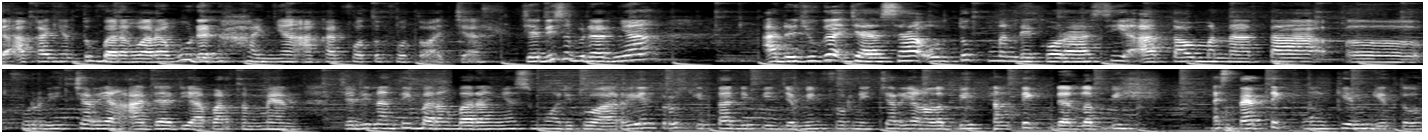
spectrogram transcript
gak akan nyentuh barang-barangmu dan hanya akan foto-foto aja. Jadi sebenarnya ada juga jasa untuk mendekorasi atau menata uh, furniture yang ada di apartemen. Jadi nanti barang-barangnya semua dikeluarin, terus kita dipinjemin furniture yang lebih cantik dan lebih estetik mungkin gitu.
